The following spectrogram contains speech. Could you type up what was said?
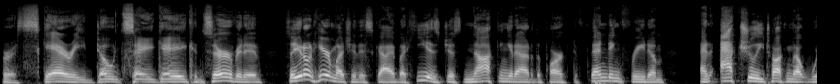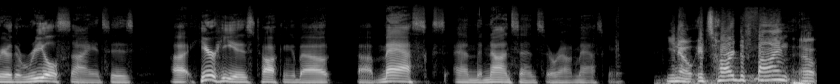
for a scary, don't say gay conservative. So you don't hear much of this guy, but he is just knocking it out of the park, defending freedom, and actually talking about where the real science is. Uh, here he is talking about uh, masks and the nonsense around masking you know, it's hard to find. Uh,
